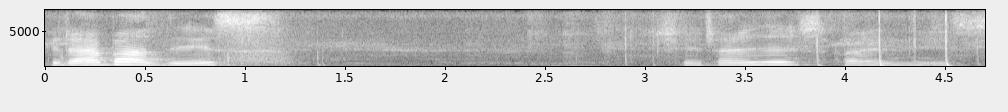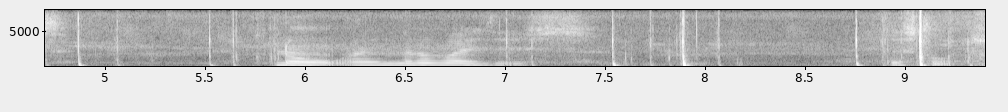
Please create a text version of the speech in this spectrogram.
Should I buy this? Should I just buy this? No, I'm gonna buy this. This looks.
